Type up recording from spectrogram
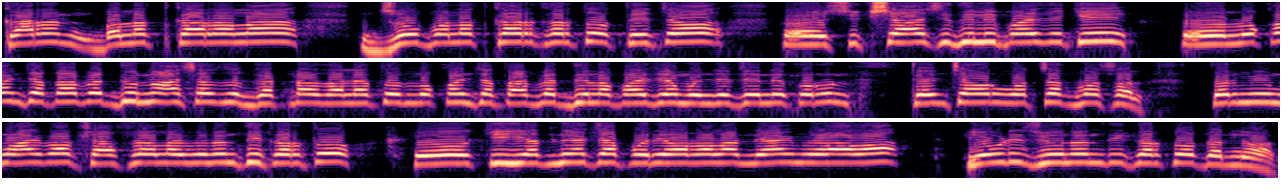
कारण बलात्काराला जो बलात्कार करतो त्याच्या शिक्षा अशी दिली पाहिजे की लोकांच्या ताब्यात देऊन अशा जर घटना झाल्या तर लोकांच्या ताब्यात दिला पाहिजे म्हणजे जेणेकरून त्यांच्यावर वचक बसल. तर मी मायबाप शासनाला विनंती करतो की यज्ञाच्या परिवाराला न्याय मिळावा एवढीच विनंती करतो. धन्यवाद.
